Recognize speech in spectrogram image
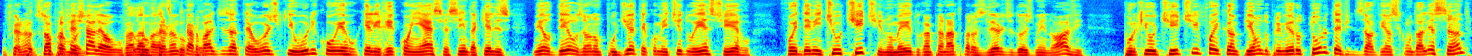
O Fernando, só desculpa, para Mônica. fechar, Léo, o, lá, o Fernando desculpa. Carvalho diz até hoje que o único erro que ele reconhece, assim, daqueles, meu Deus, eu não podia ter cometido este erro, foi demitir o Tite no meio do Campeonato Brasileiro de 2009, porque o Tite foi campeão do primeiro turno, teve desavença com o D'Alessandro.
